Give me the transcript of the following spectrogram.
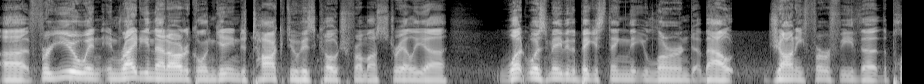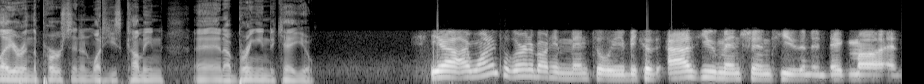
uh, for you in in writing that article and getting to talk to his coach from Australia, what was maybe the biggest thing that you learned about Johnny Furphy, the the player and the person, and what he's coming and uh, bringing to KU? Yeah, I wanted to learn about him mentally because, as you mentioned, he's an enigma, and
